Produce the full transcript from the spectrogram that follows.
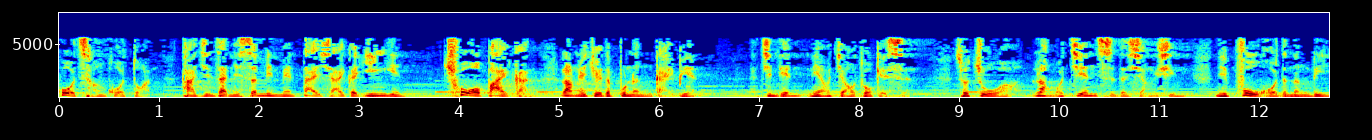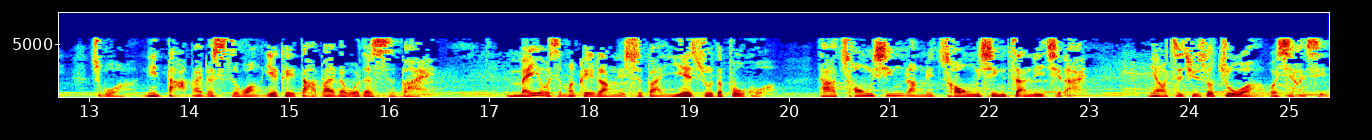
或长或短，他已经在你生命里面带下一个阴影。挫败感让你觉得不能改变。今天你要交托给神，说主啊，让我坚持的相信你复活的能力。主啊，你打败了死亡，也可以打败了我的失败。没有什么可以让你失败。耶稣的复活，他重新让你重新站立起来。你要自己说主啊，我相信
